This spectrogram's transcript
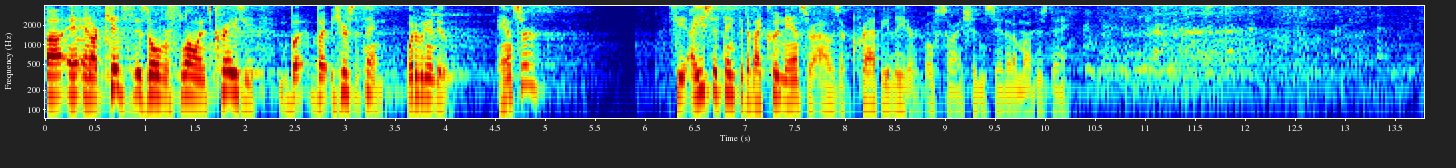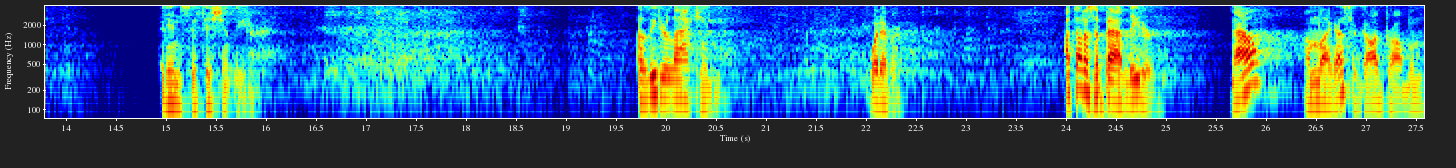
Uh, and, and, our kids is overflowing. It's crazy. But, but here's the thing what are we going to do? Answer? See, I used to think that if I couldn't answer, I was a crappy leader. Oh, sorry, I shouldn't say that on Mother's Day. An insufficient leader. A leader lacking. Whatever. I thought I was a bad leader. Now, I'm like, that's a God problem.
